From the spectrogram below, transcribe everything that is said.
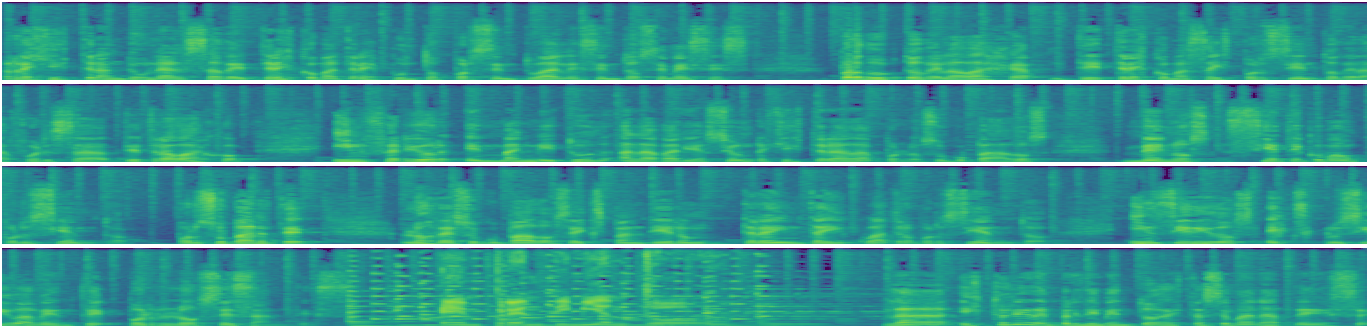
registrando un alza de 3,3 puntos porcentuales en 12 meses, producto de la baja de 3,6% de la fuerza de trabajo, inferior en magnitud a la variación registrada por los ocupados, menos 7,1%. Por su parte, los desocupados se expandieron 34%, incididos exclusivamente por los cesantes. Emprendimiento. La historia de emprendimiento de esta semana es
